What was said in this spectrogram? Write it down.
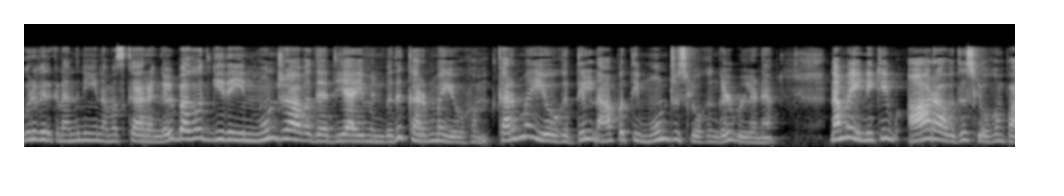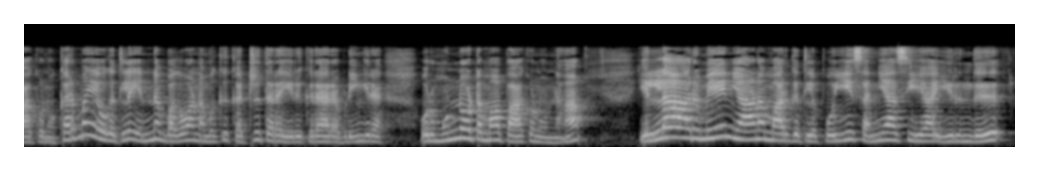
குருவிற்கு நந்தினி நமஸ்காரங்கள். பகவத்கீதையின் மூன்றாவது அத்தியாயம் என்பது கர்மயோகம். கர்ம யோகத்தில் நாற்பத்தி மூன்று ஸ்லோகங்கள் உள்ளன. நம்ம இன்னைக்கு ஆறாவது ஸ்லோகம் பார்க்கணும். கர்ம யோகத்தில் என்ன பகவான் நமக்கு கற்றுத்தர இருக்கிறார் அப்படிங்கிற ஒரு முன்னோட்டமாக பார்க்கணுன்னா எல்லாருமே ஞான மார்க்கத்தில் போய் சந்நியாசியாக இருந்து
